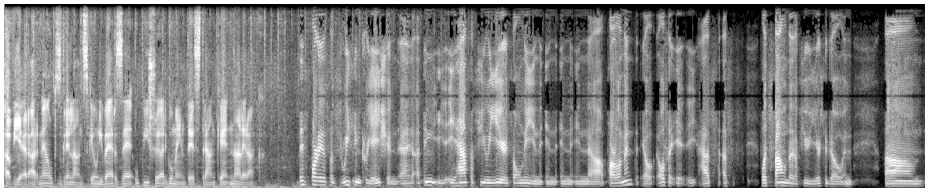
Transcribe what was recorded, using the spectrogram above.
Javier Arnaut z Grenlandske univerze upiše argumente stranke Naleraq. This party is a recent creation. Uh, I think it has a few years only in in in, in uh, parliament. Also, it, it has, was founded a few years ago, and um,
